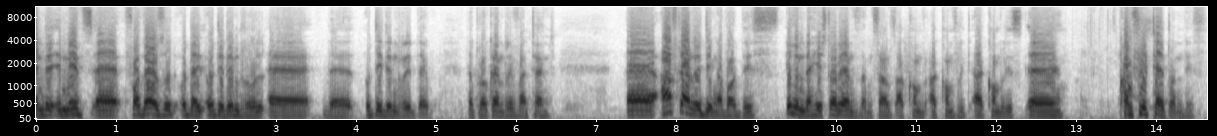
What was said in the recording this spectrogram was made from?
and it needs uh, for those who, who, who didn't rule uh, the who didn't read the the Broken River tent. Uh, after reading about this, even the historians themselves are, com- are, are uh, conflicted on this.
